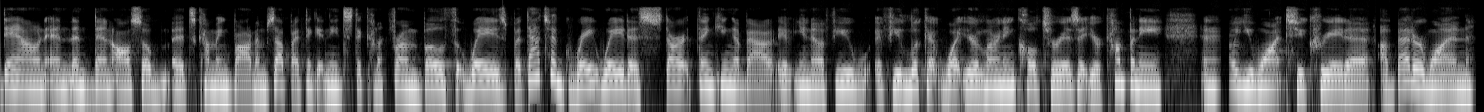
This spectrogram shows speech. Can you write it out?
down and, and then also it's coming bottoms up. I think it needs to come from both ways, but that's a great way to start thinking about about if, you know if you if you look at what your learning culture is at your company and how you want to create a, a better one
